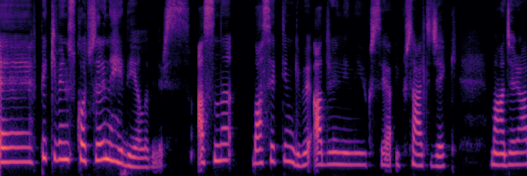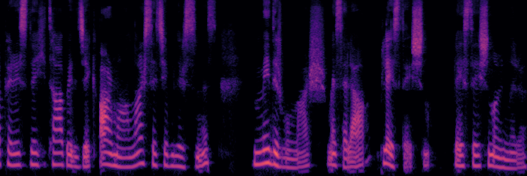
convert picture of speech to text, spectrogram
Ee, peki Venüs koçlara ne hediye alabiliriz? Aslında bahsettiğim gibi adrenalini yüksel yükseltecek, macera perestliğe hitap edecek armağanlar seçebilirsiniz. Nedir bunlar? Mesela PlayStation, PlayStation oyunları,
